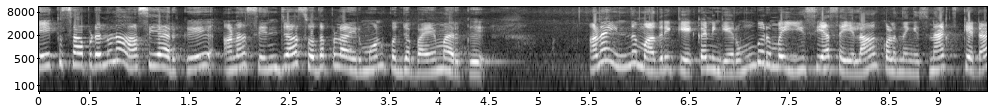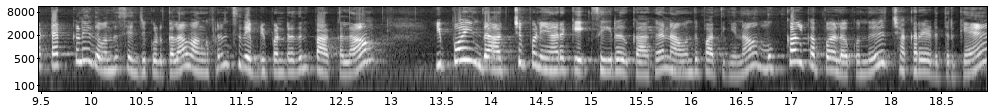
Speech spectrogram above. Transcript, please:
கேக்கு சாப்பிடணும்னு ஆசையாக இருக்குது ஆனால் செஞ்சால் சொதப்பலாயிருமோன்னு கொஞ்சம் பயமாக இருக்குது ஆனால் இந்த மாதிரி கேக்கை நீங்கள் ரொம்ப ரொம்ப ஈஸியாக செய்யலாம். குழந்தைங்க ஸ்நாக்ஸ் கேட்டால் டக்குன்னு இதை வந்து செஞ்சு கொடுக்கலாம். வாங்க ஃப்ரெண்ட்ஸ் இதை எப்படி பண்ணுறதுன்னு பார்க்கலாம். இப்போ இந்த அச்சு பணியார கேக் செய்கிறதுக்காக நான் வந்து பார்த்திங்கன்னா முக்கால் கப்பு அளவுக்கு வந்து சர்க்கரை எடுத்திருக்கேன்.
